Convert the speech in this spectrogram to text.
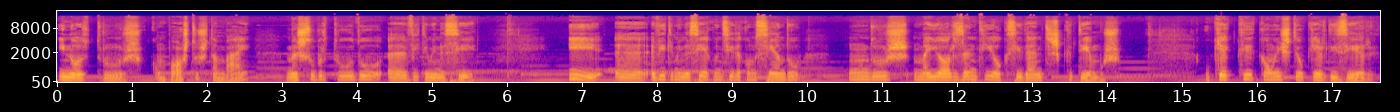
e noutros compostos também, mas sobretudo a vitamina C. E uh, a vitamina C é conhecida como sendo um dos maiores antioxidantes que temos. O que é que com isto eu quero dizer?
